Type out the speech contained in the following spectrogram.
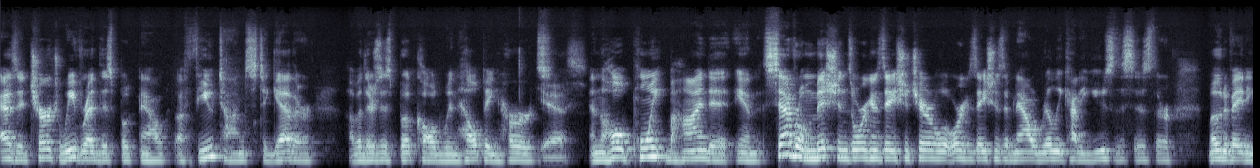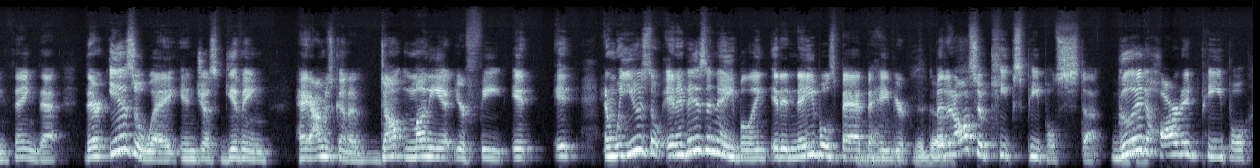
as a church, we've read this book now a few times together. Uh, but there's this book called When Helping Hurts. Yes. And the whole point behind it, and several missions organizations, charitable organizations have now really kind of used this as their motivating thing that there is a way in just giving, hey, I'm just going to dump money at your feet. It, it, and we use the, and it is enabling, it enables bad behavior, It but it also keeps people stuck. Good hearted people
